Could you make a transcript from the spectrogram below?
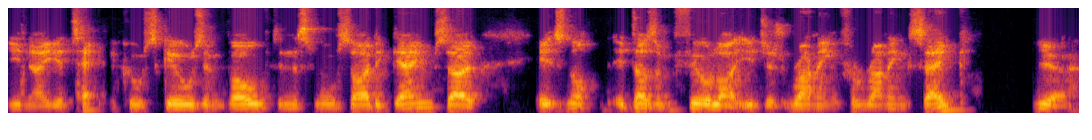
you know your technical skills involved in the small sided game. So it's not it doesn't feel like you're just running for running's sake. Yeah.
